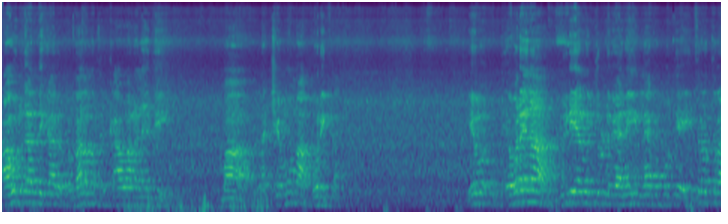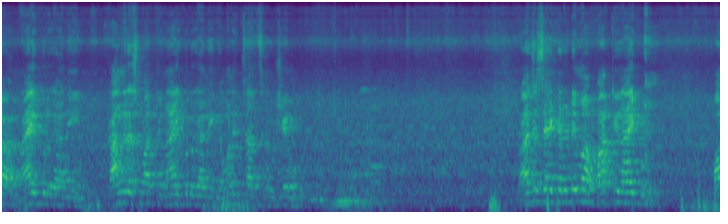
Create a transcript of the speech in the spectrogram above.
రాహుల్ గాంధీ గారు ప్రధానమంత్రి కావాలనేది మా లక్ష్యము మా కోరిక. ఎవరైనా మీడియా మిత్రులు కానీ లేకపోతే ఇతరత్ర నాయకులు కానీ కాంగ్రెస్ పార్టీ నాయకులు కానీ గమనించాల్సిన విషయం ఒకటి రాజశేఖర రెడ్డి మా పార్టీ నాయకుడు. మా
